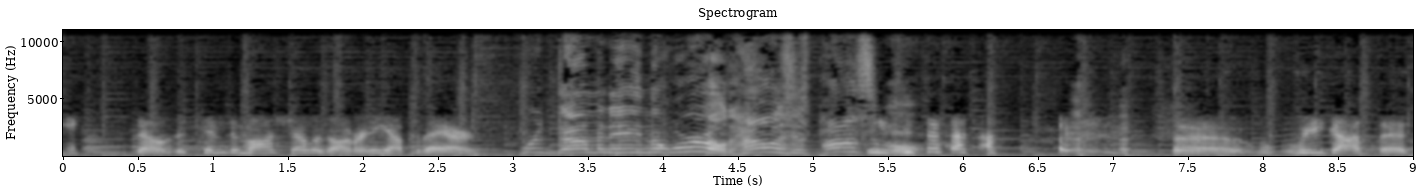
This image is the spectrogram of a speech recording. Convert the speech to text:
week. So the Tim DeMoss show is already up there. We're dominating the world. How is this possible? Uh, we got this.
